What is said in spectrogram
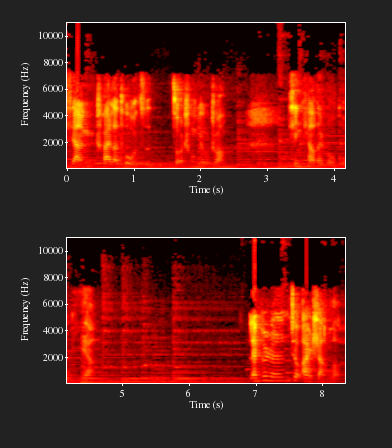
像揣了兔子，左冲右撞，心跳的如鼓一样，两个人就爱上了。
